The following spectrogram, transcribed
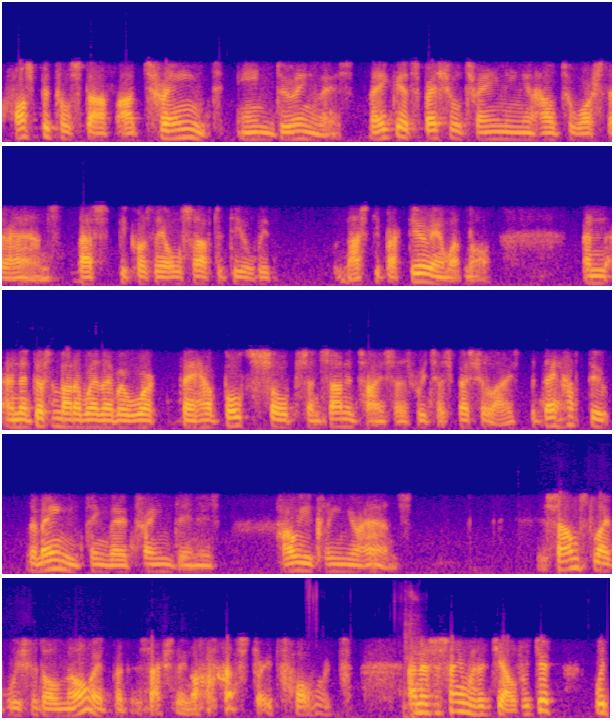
hospital staff are trained in doing this. They get special training in how to wash their hands. That's because they also have to deal with nasty bacteria and whatnot and, and it doesn't matter where they work. They have both soaps and sanitizers, which are specialized, but they have to, the main thing they're trained in is how you clean your hands. It sounds like we should all know it, but it's actually not that straightforward. And it's the same with the gels. We just, we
